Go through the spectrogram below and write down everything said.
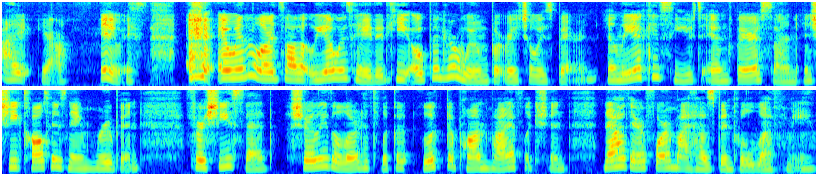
I yeah. Anyways, and when the Lord saw that Leah was hated, he opened her womb, but Rachel was barren. And Leah conceived and bare a son, and she called his name Reuben. For she said, Surely the Lord hath look, looked upon my affliction. Now therefore my husband will love me.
